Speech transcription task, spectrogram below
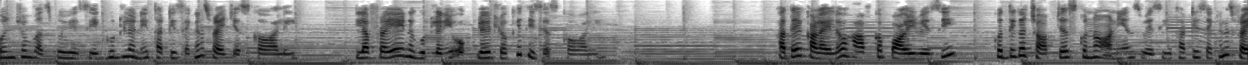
కొంచెం పసుపు వేసి గుడ్లని థర్టీ సెకండ్స్ ఫ్రై చేసుకోవాలి. ఇలా ఫ్రై అయిన గుడ్లని ఒక ప్లేట్లోకి తీసేసుకోవాలి. అదే కళాయిలో హాఫ్ కప్ ఆయిల్ వేసి కొద్దిగా చాప్ చేసుకున్న ఆనియన్స్ వేసి థర్టీ సెకండ్స్ ఫ్రై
